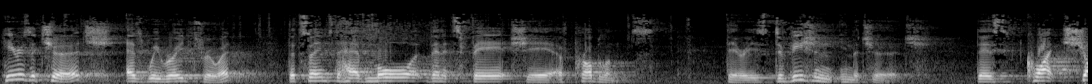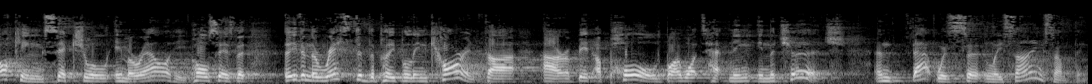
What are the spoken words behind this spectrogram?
Here is a church, as we read through it, that seems to have more than its fair share of problems. There is division in the church. There's quite shocking sexual immorality. Paul says that even the rest of the people in Corinth are, are a bit appalled by what's happening in the church. And that was certainly saying something.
